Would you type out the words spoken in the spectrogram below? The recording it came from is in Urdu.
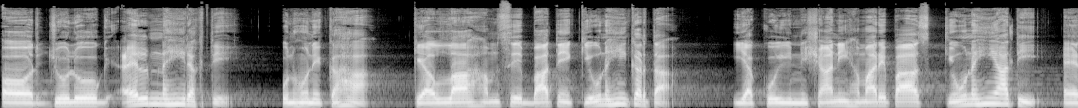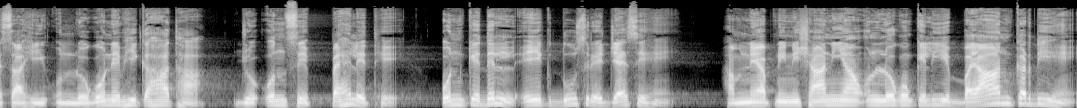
اور جو لوگ علم نہیں رکھتے، انہوں نے کہا کہ اللہ ہم سے باتیں کیوں نہیں کرتا؟ یا کوئی نشانی ہمارے پاس کیوں نہیں آتی؟ ایسا ہی ان لوگوں نے بھی کہا تھا جو ان سے پہلے تھے۔ ان کے دل ایک دوسرے جیسے ہیں۔ ہم نے اپنی نشانیاں ان لوگوں کے لیے بیان کر دی ہیں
